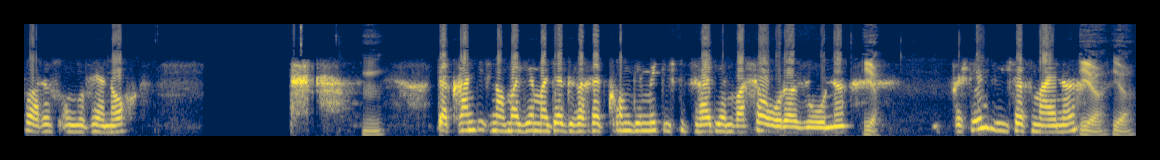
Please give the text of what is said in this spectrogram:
war das ungefähr noch. Hm. Da kannte ich noch mal jemand, der gesagt hat, komm, geh mit, ich bezahle dir ein Wasser oder so, ne? Ja. Verstehen Sie, wie ich das meine? Ja, ja.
